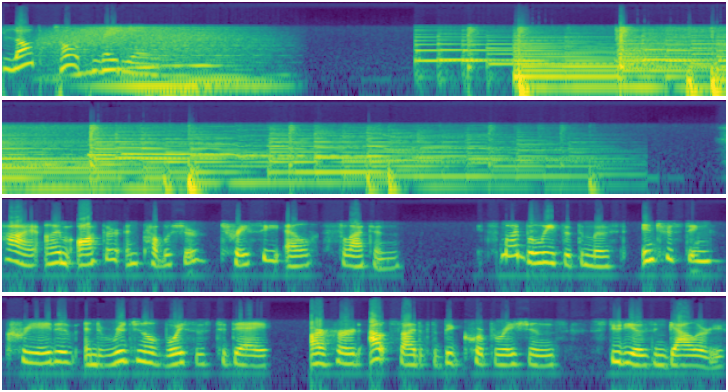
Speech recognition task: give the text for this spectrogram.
Blog Talk Radio. Hi, I'm author and publisher Tracy L. Slatton. It's my belief that the most interesting, creative, and original voices today are heard outside of the big corporations, studios, and galleries.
